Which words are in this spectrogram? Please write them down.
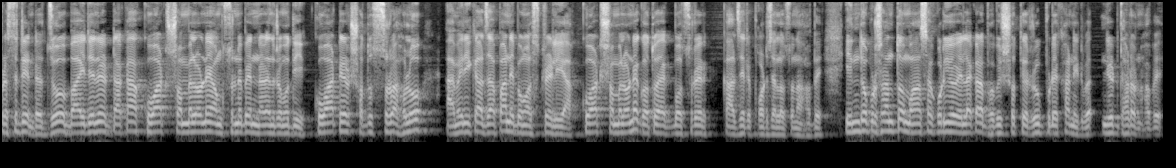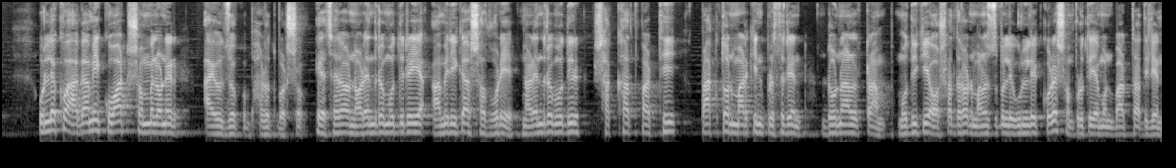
প্রেসিডেন্ট জো বাইডেনের ডাকা কোয়াড সম্মেলনে অংশ নেবেন নরেন্দ্র মোদী। কোয়াটের সদস্যরা হলো আমেরিকা, জাপান এবং অস্ট্রেলিয়া। কোয়াড সম্মেলনে গত এক বছরের কাজের পর্যালোচনা হবে। ইন্দো প্রশান্ত মহাসাগরীয় এলাকার ভবিষ্যতের রূপরেখা নির্ধারণ হবে। উল্লেখ্য, আগামী কোয়াড সম্মেলনের আয়োজক ভারতবর্ষ। এছাড়াও নরেন্দ্র মোদীর এই আমেরিকা সফরে নরেন্দ্র মোদীর সাক্ষাৎ প্রার্থী প্রাক্তন মার্কিন প্রেসিডেন্ট ডোনাল্ড ট্রাম্প মোদীকে অসাধারণ মানুষ বলে উল্লেখ করে সম্প্রতি এমন বার্তা দিলেন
